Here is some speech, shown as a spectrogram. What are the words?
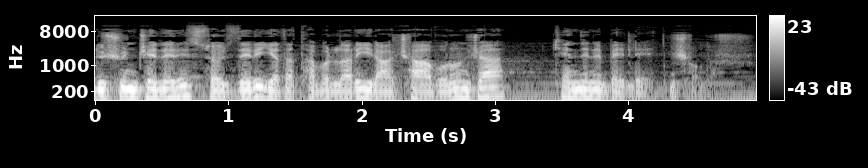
düşünceleri, sözleri ya da tavırlarıyla açığa vurunca kendini belli etmiş olur.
